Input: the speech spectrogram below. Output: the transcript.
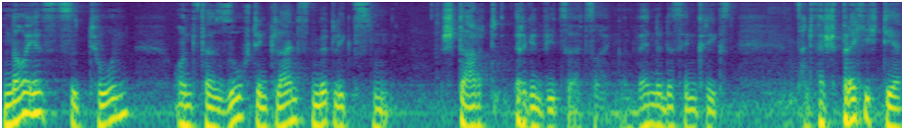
Neues zu tun und versuch den kleinsten möglichsten Start irgendwie zu erzeugen. Und wenn du das hinkriegst, dann verspreche ich dir,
